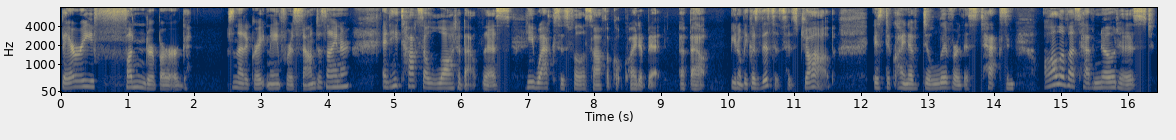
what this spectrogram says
Barry Funderburg isn't that a great name for a sound designer? And he talks a lot about this. He waxes philosophical quite a bit about you know because this is his job is to kind of deliver this text and all of us have noticed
